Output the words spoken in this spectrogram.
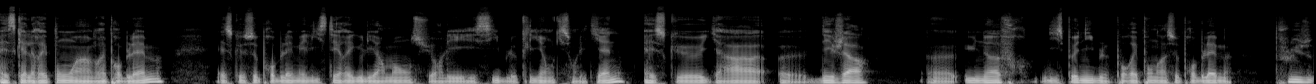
est-ce qu'elle répond à un vrai problème, est-ce que ce problème est listé régulièrement sur les cibles clients qui sont les tiennes, est-ce qu'il y a déjà une offre disponible pour répondre à ce problème plus,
